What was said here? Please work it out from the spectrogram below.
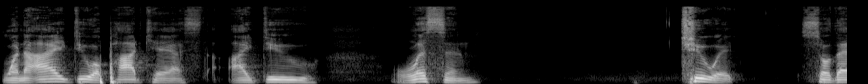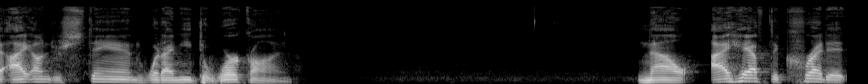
when I do a podcast, I do listen to it so that I understand what I need to work on. Now, I have to credit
